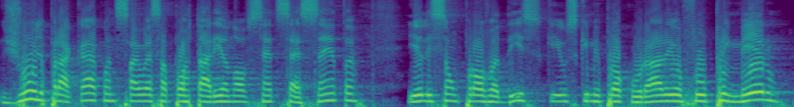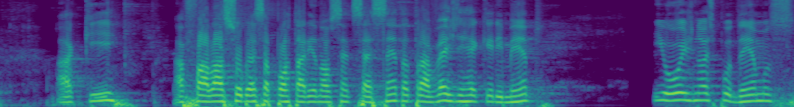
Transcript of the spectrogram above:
julho para cá, quando saiu essa portaria 960, e eles são prova disso, que os que me procuraram, eu fui o primeiro aqui a falar sobre essa portaria 960 através de requerimento. E hoje nós podemos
